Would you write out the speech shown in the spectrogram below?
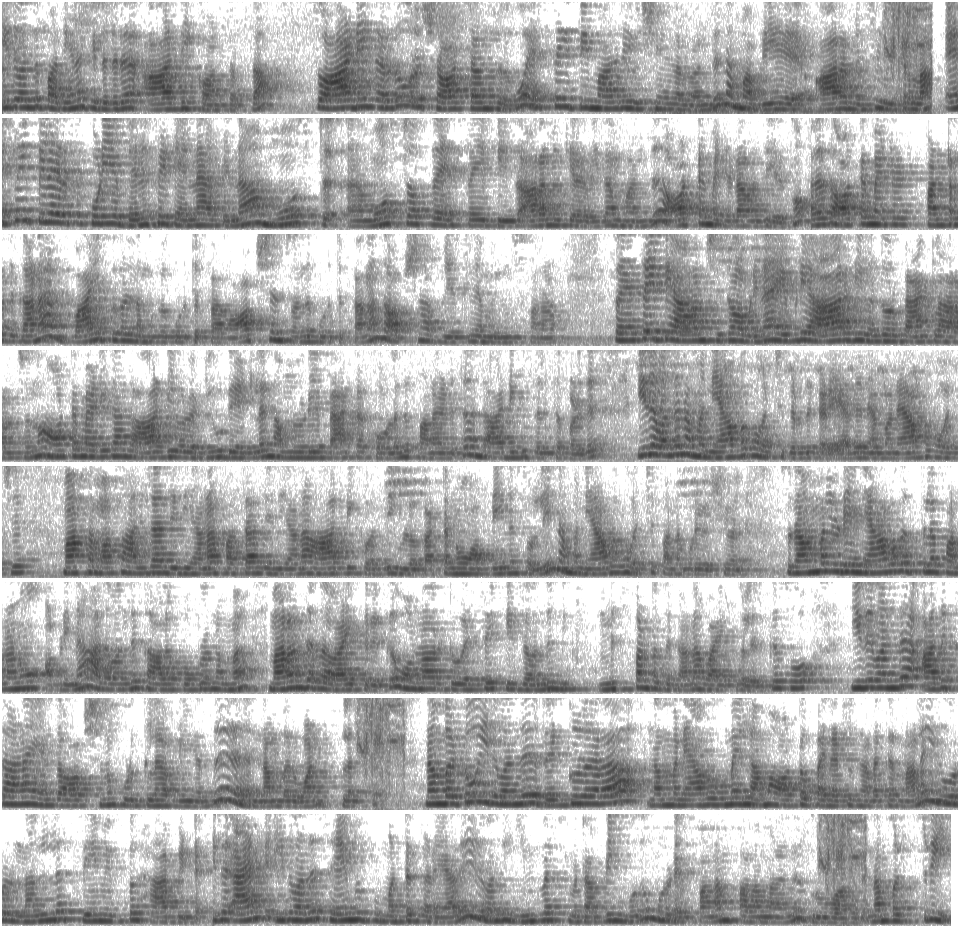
இது வந்து பார்த்தீங்கன்னா கிட்டத்தட்ட ஆர்டி கான்செப்ட் தான். ஸோ ஆர்டிங்கிறது ஒரு ஷார்ட் டேர்ம் இருக்கும் எஸ்ஐபி மாதிரி விஷயங்கள் வந்து நம்ம அப்படியே ஆரம்பிச்சு விட்டுறலாம். எஸ்ஐபியில் இருக்கக்கூடிய பெனிஃபிட் என்ன அப்படின்னா most most of the SIPs ஆரம்பிக்கிற விதம் வந்து ஆட்டோமேட்டடாக வந்து இருக்கும். அதாவது ஆட்டோமேட்டட் பண்ணுறதுக்கான வாய்ப்புகள் நமக்கு கொடுத்துருப்பாங்க. ஆப்ஷன்ஸ் வந்து கொடுத்துருப்பாங்க. அந்த ஆப்ஷன் அப்வியஸ்லி நம்ம யூஸ் பண்ணணும். ஸோ எஸ்ஐபி ஆரம்பிச்சிட்டோம் அப்படின்னா எப்படி ஆர்டி வந்து ஒரு பேங்க்ல ஆரம்பிச்சோம்னா ஆட்டோமேட்டிக்காக அந்த ஆர்டியோட டியூ டேட்ல நம்மளுடைய பேங்க் அக்கௌண்ட்லேருந்து பணம் எடுத்து அந்த ஆர்டிக்கு செலுத்தப்படுது. இதை வந்து நம்ம ஞாபகம் வச்சுக்கிறது கிடையாது. நம்ம ஞாபகம் வச்சு மாசம் மாசம் அஞ்சாம் தேதி பத்தாம் தேதி ஆர்டிக்கு வந்து இவ்வளோ கட்டணும். அப்படின்னு சொல்லி நம்ம ஞாபகம் வச்சு பண்ணக்கூடிய விஷயம் இல்லை. ஸோ நம்மளுடைய ஞாபகத்தில் பண்ணணும் அப்படின்னா அதை வந்து காலப்போக்கில் நம்ம மறந்துடுற வாய்ப்பு இருக்கு. ஒன் ஆர் டூ எஸ்ஐபிஸை வந்து மிக்ஸ் மிஸ் பண்ணுறதுக்கான வாய்ப்புகள் இருக்கு. ஸோ இது வந்து அதுக்கான எந்த ஆப்ஷனும் கொடுக்கல அப்படிங்கிறது number one plus number two இது வந்து ரெகுலரா நம்ம ஞாபகமே இல்லாம ஆட்டோ பைலட்ல நடக்கிறதுனால இது ஒரு நல்ல சேமிப்பு ஹேபிட் இது அண்ட் இது வந்து சேமிப்பு மட்டும் கிடையாது. இது வந்து இன்வெஸ்ட்மெண்ட் அப்படிங்கும்போது உங்களுடைய பணம் பல மடங்கு குரூ ஆகுது. நம்பர் த்ரீ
